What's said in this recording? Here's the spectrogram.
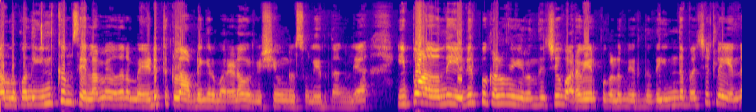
நமக்கு வந்து இன்கம்ஸ் எல்லாமே வந்து நம்ம எடுத்துக்கலாம் அப்படிங்கிற மாதிரியான ஒரு விஷயங்கள் சொல்லியிருந்தாங்க இல்லையா? இப்போ அது வந்து எதிர்ப்புகளும் இருந்துச்சு வரவேற்புகளும் இருந்தது. இந்த பட்ஜெட்ல என்ன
